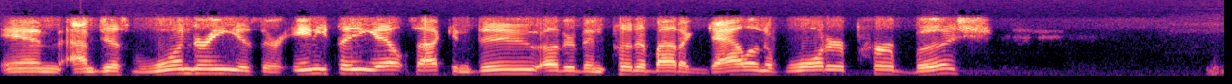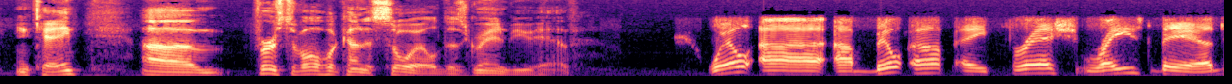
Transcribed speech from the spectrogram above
And I'm just wondering is there anything else I can do other than put about a gallon of water per bush? Okay. Um, first of all, what kind of soil does Grandview have? Well, uh, I built up a fresh raised bed.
